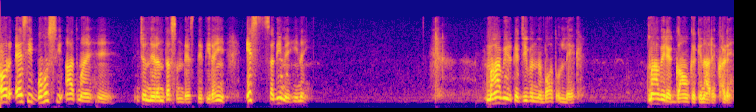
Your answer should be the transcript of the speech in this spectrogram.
और ऐसी बहुत सी आत्माएँ हैं जो निरंतर संदेश देती रही, इस सदी में ही नहीं। महावीर के जीवन में बहुत उल्लेख है। महावीर एक गाँव के किनारे खड़े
